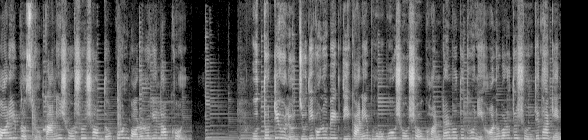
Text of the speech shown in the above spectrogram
পরের প্রশ্ন, কানে শো শো শব্দ কোন বড় রোগের লক্ষণ? উত্তরটি হলো, যদি কোনো ব্যক্তি কানে ভো ভো শো শো ঘণ্টার মতো ধ্বনি অনবরত শুনতে থাকেন,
